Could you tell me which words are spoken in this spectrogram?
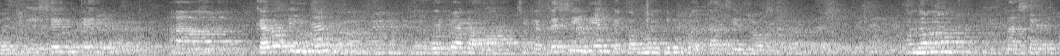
presente, a Carolina y después a la chica Cecilia que formó el grupo de Taxi Rosa. Bueno, no, un placer.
